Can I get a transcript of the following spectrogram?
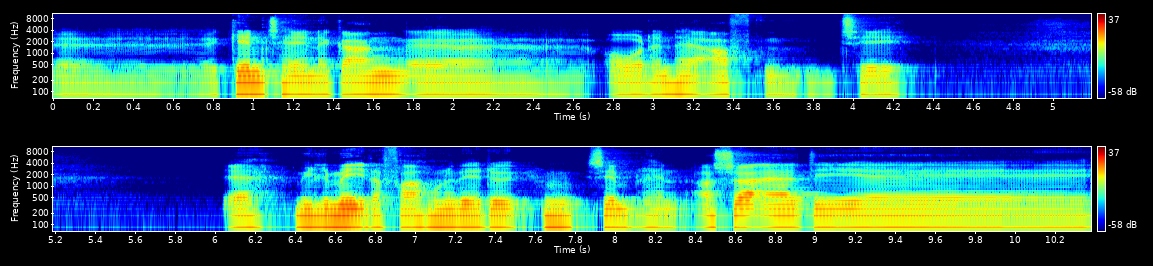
øh, gentagende gange øh, over den her aften til ja, millimeter fra, hun er ved at dø, mm. simpelthen. Og så er det, øh,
